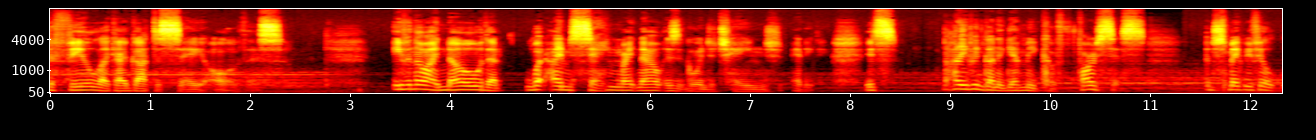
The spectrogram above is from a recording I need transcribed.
to feel like I've got to say all of this. Even though I know that what I'm saying right now isn't going to change anything. It's not even going to give me catharsis. It just make me feel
